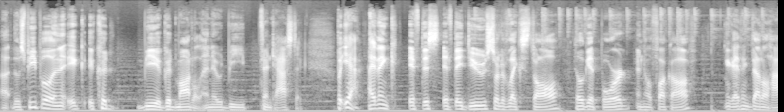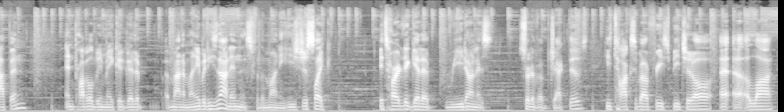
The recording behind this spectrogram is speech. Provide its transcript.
uh, those people, and it, it could be a good model and it would be fantastic. But yeah, I think if this if they do sort of like stall, he'll get bored and he'll fuck off. Like I think that'll happen and probably make a good amount of money, but he's not in this for the money. He's just like it's hard to get a read on his sort of objectives. He talks about free speech at all a, a lot,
